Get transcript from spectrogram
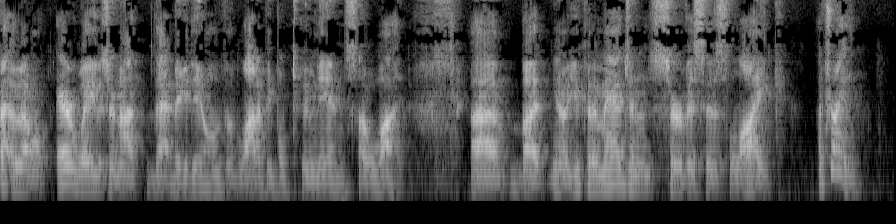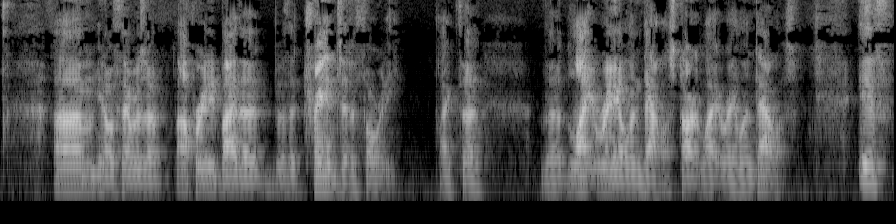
well, airwaves are not that big a deal. A lot of people tune in, so what? Uh, but you know, you can imagine services like a train. Um, you know, if there was a operated by the the transit authority, like the the light rail in Dallas, Dart Light Rail in Dallas. If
